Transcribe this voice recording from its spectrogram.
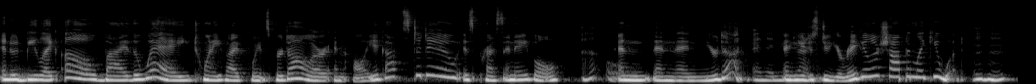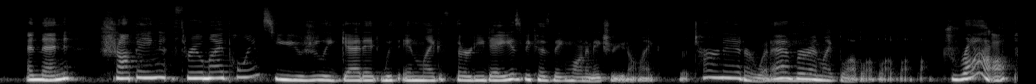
and it would be like, oh, by the way, 25 points per dollar. And all you got to do is press enable Oh. and, and then you're done. and then you're And you just do your regular shopping like you would. Mm-hmm. And then shopping through my points, you usually get it within like 30 days because they want to make sure you don't like return it or whatever and like blah, blah, blah, blah, blah. Drop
